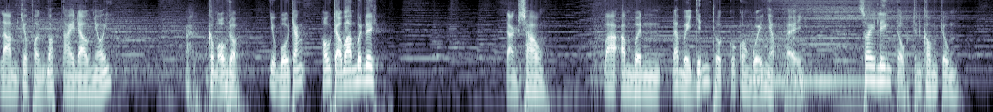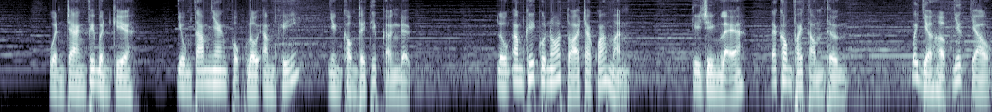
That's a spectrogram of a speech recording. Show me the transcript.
Làm cho phần bắp tay đau nhói. À, Không ổn rồi Dùng bộ trắng hỗ trợ ba binh đi Đằng sau, Ba âm binh đã bị dính thuật của con quỷ nhập thể, Xoay liên tục trên không trung. Quỳnh Trang phía bên kia Dùng tam nhang phục lôi âm khí Nhưng không thể tiếp cận được. Luồng âm khí của nó tỏa ra quá mạnh, Khi riêng lẻ đã không phải tầm thường. Bây giờ hợp nhất vào,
